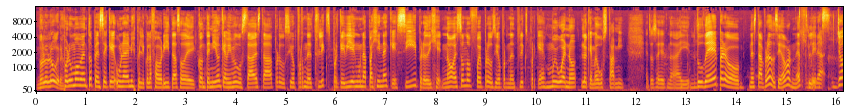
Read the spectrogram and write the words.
no lo logran. Por un momento pensé que una de mis películas favoritas o de contenido que a mí me gustaba estaba producido por Netflix porque vi en una página que sí, pero dije, no, esto no fue producido por Netflix porque es muy bueno lo que me gusta a mí. Entonces, no, ahí dudé, pero no está producido por Netflix. Mira, yo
